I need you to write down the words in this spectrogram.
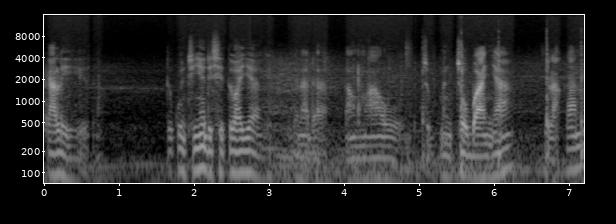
sekali gitu. itu kuncinya di situ aja gitu. dan ada yang mau mencobanya silakan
